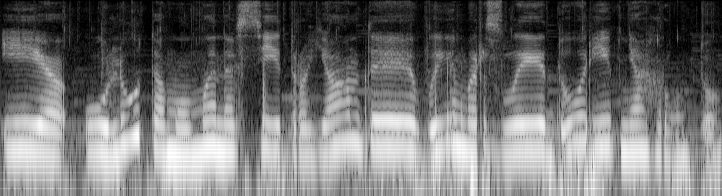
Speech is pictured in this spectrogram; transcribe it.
І у лютому у мене всі троянди вимерзли до рівня ґрунту.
